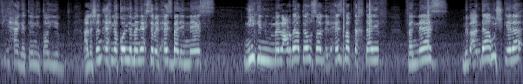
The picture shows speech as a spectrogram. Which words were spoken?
في حاجة تاني طيب؟ علشان إحنا كل ما نحسب الحسبة للناس نيجي لما العربية توصل الحسبة بتختلف فالناس بيبقى عندها مشكلة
